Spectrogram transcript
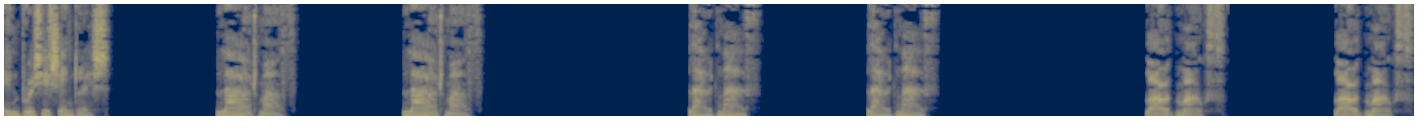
In British English. Loudmouth. Loudmouth. Loudmouth. Loudmouth. Loudmouth. Loudmouth.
